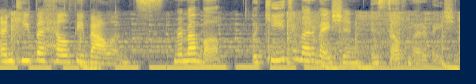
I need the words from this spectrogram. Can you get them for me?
and keep a healthy balance. Remember, the key to motivation is self motivation.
